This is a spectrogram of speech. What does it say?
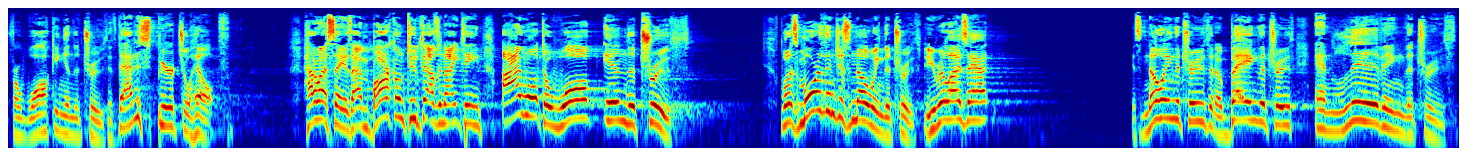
for walking in the truth? If that is spiritual health, how do I say, as I embark on 2019, I want to walk in the truth? Well, it's more than just knowing the truth. Do you realize that? It's knowing the truth and obeying the truth and living the truth.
